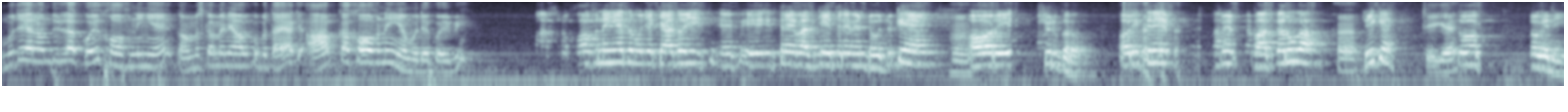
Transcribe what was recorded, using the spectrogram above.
مجھے الحمدللہ کوئی خوف نہیں ہے۔ کم از کم میں نے آپ کو بتایا کہ آپ کا خوف نہیں ہے مجھے کوئی بھی۔ خوف نہیں ہے تو مجھے کہہ دو اتنے بج کے اتنے منٹ ہو چکے ہیں ہاں۔ اور یہ شروع کرو۔ اور اتنے ہاں۔ منٹ میں بات کروں گا۔ ہاں۔ ٹھیک ہے؟ ٹھیک ہے۔ تو گے نہیں۔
